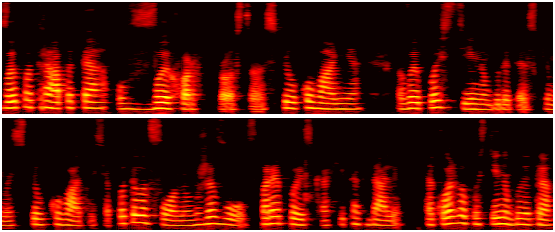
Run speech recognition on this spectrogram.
ви потрапите в вихор просто спілкування. Ви постійно будете з кимось спілкуватися по телефону, вживу, в переписках і так далі. Також ви постійно будете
